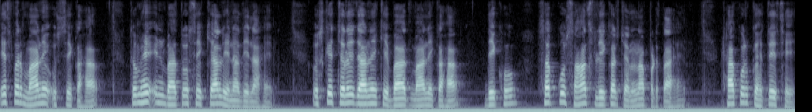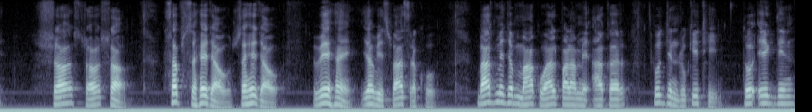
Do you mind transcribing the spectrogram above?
इस पर माँ ने उससे कहा, तुम्हें इन बातों से क्या लेना देना है? उसके चले जाने के बाद माँ ने कहा, देखो सबको सांस लेकर चलना पड़ता है। ठाकुर कहते थे स स स सब सहे जाओ सहे जाओ, वे हैं, यह विश्वास रखो। बाद में जब माँ कुआलपाड़ा में आकर कुछ दिन रुकी थी तो एक दिन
